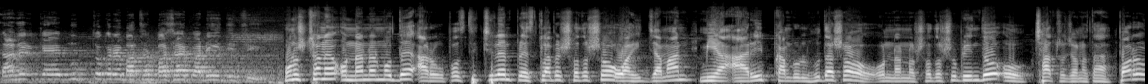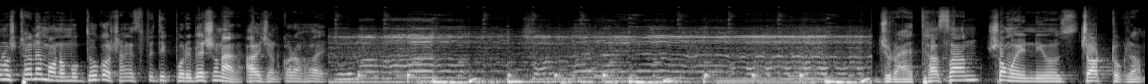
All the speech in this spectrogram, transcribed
তাদেরকে মুক্ত করে বাসা- বাসায় পাঠিয়ে দিচ্ছি। অনুষ্ঠানে অন্যান্যের মধ্যে আরও উপস্থিত ছিলেন প্রেস ক্লাবের সদস্য ওয়াহিদ জামান মিয়া আরিফ কামরুল হুদা সহ অন্যান্য সদস্যবৃন্দ ও ছাত্র জনতা। পরে অনুষ্ঠানে মনোমুগ্ধক ও সাংস্কৃতিক পরিবেশনার আয়োজন করা হয়। জুনায়েদ হাসান সময় নিউজ চট্টগ্রাম।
